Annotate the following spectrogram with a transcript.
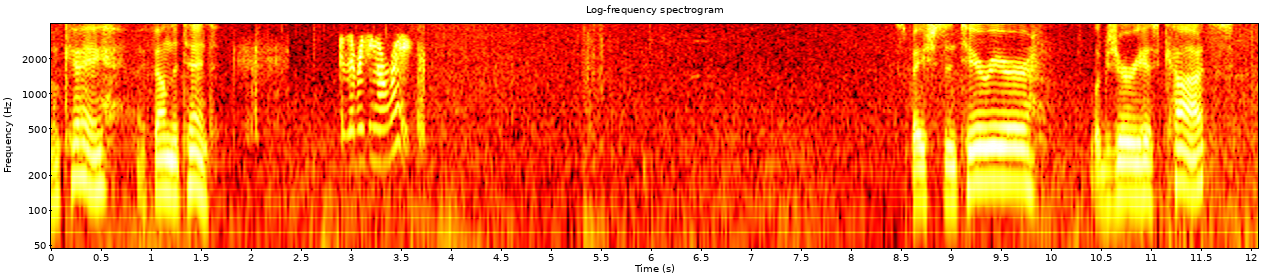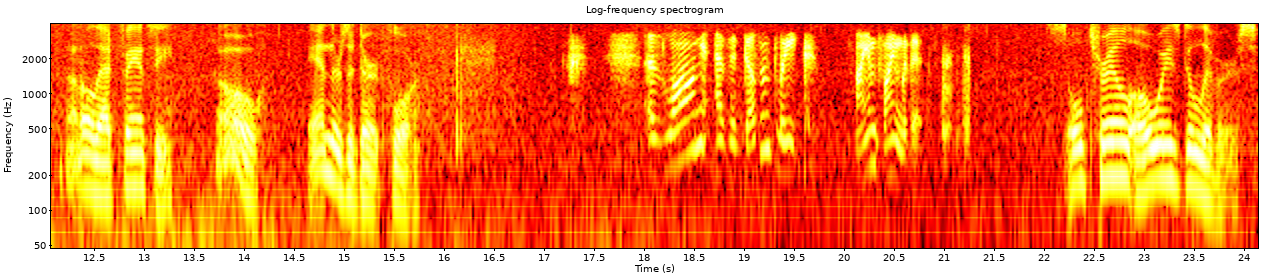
Okay, I found the tent. Is everything all right? Spacious interior, luxurious cots, not all that fancy. Oh, and there's a dirt floor. As long as it doesn't leak, I am fine with it. Soul Trail always delivers.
